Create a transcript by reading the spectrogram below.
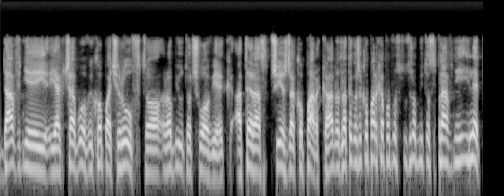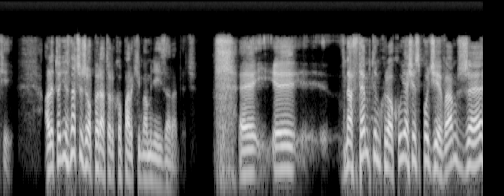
dawniej, jak trzeba było wykopać rów, to robił to człowiek, a teraz przyjeżdża koparka, no dlatego, że koparka po prostu zrobi to sprawniej i lepiej. Ale to nie znaczy, że operator koparki ma mniej zarabiać w następnym kroku ja się spodziewam, że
